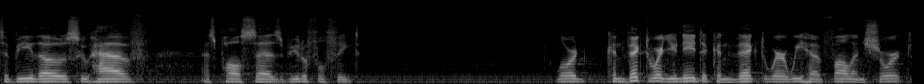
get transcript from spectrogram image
to be those who have, as Paul says, beautiful feet. Lord, convict where you need to convict where we have fallen short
